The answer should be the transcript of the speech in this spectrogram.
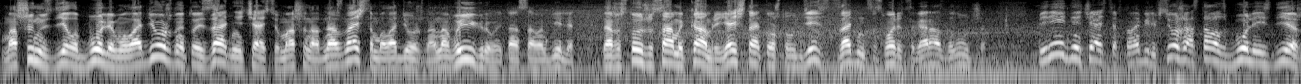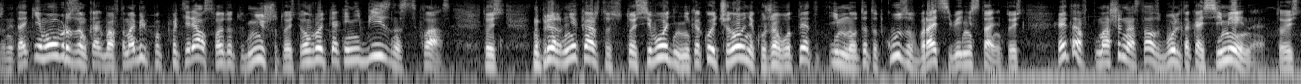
Машину сделала более молодежную, то есть задняя часть у машины однозначно молодежная. Она выигрывает на самом деле. Даже с той же самой Камри. Я считаю, то, что здесь задница смотрится гораздо лучше. Передняя часть автомобиля все же осталась более сдержанной. Таким образом, как бы автомобиль потерял свою эту нишу. То есть он вроде как и не бизнес-класс. То есть, например, мне кажется, что сегодня никакой чиновник уже вот этот, именно вот этот кузов брать себе не станет. То есть эта машина осталась более такая семейная. То есть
